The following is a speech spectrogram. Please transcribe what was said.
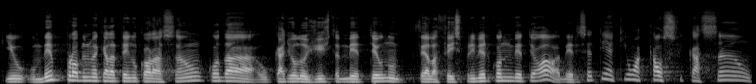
que o, o, mesmo problema que ela tem no coração, quando a, o cardiologista meteu, no, ela fez primeiro, quando meteu, ó, oh, você tem aqui uma calcificação,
